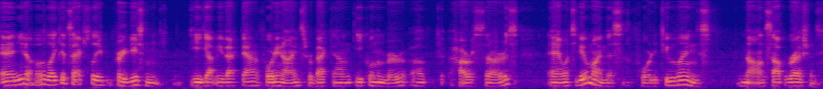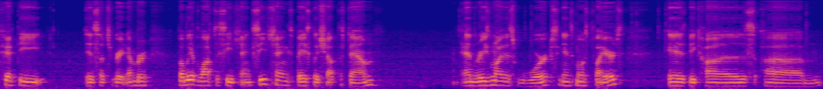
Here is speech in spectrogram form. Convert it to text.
And, you know, like, it's actually pretty decent. He got me back down to 49, so we're back down equal number of Power Stars. And what's he doing behind this? 42 Lings. Non-stop aggression. 50 is such a great number. But we have lots of Siege Tanks. Siege Tanks basically shut this down. And the reason why this works against most players is because um,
